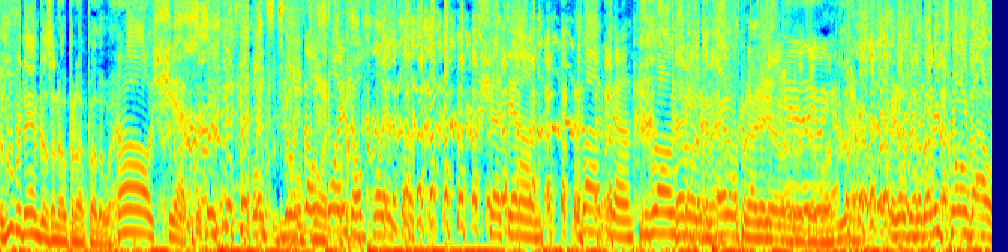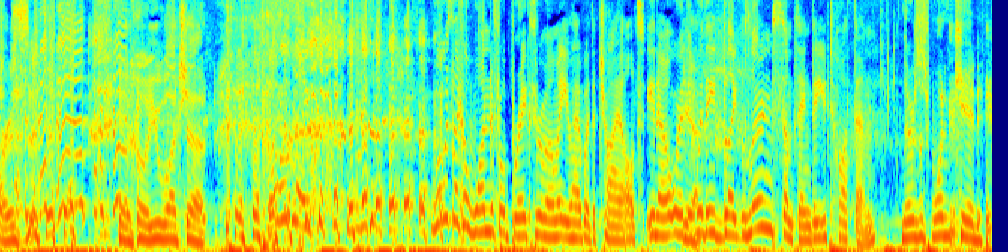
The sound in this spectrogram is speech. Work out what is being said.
The Hoover Dam doesn't open up, by the way. Oh shit. That's the whole It's all point. points, all points, all shut down. Well, you know, it's wrong Panama thing. Canal. Panama Canal, yeah, Yeah, yeah, that would've been a good one. It opens up every twelve hours. oh, you watch out. What was like? What was like a wonderful breakthrough moment you had with a child? You know, where they, Yeah. where they like learned something that you taught them. There's this one kid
